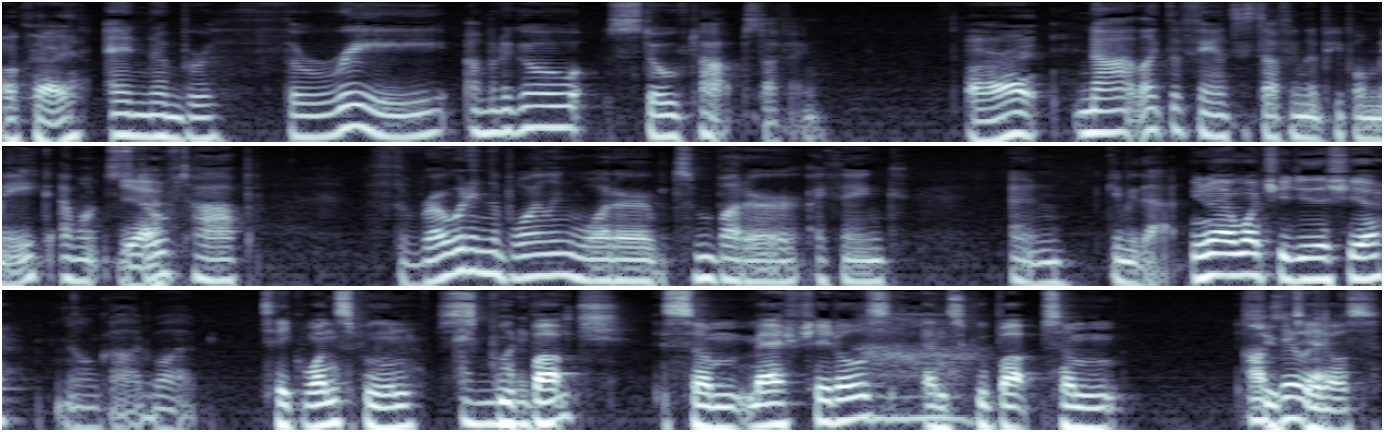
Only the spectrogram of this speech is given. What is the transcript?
Okay. And number three, I'm to go stovetop stuffing. All right. Not like the fancy stuffing that people make. I want Yeah. stovetop. Throw it in the boiling water with some butter, I think, and give me that. You know what I want you to do this year? Oh, God, what? Take one spoon, And scoop one of up each? some mashed potatoes, and scoop up some I'll sweet do potatoes. it.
